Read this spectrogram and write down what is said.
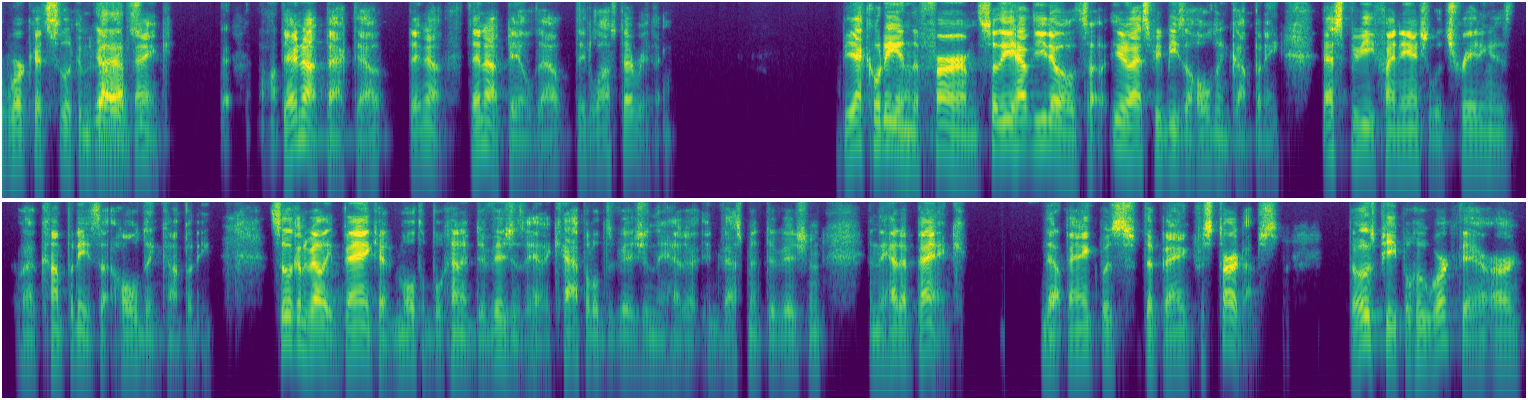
work at Silicon Yeah, Valley Bank? Uh, They're not backed out. They're not, they're not bailed out. They lost everything. The equity in Yeah. the firm. So they have, you know, a- you know, SVB is a holding company. SVB Financial, the trading is a company, is a holding company. Silicon Valley Bank had multiple kind of divisions. They had a capital division, they had an investment division, and they had a bank. The Yep. bank was the bank for startups. Those people who work there are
